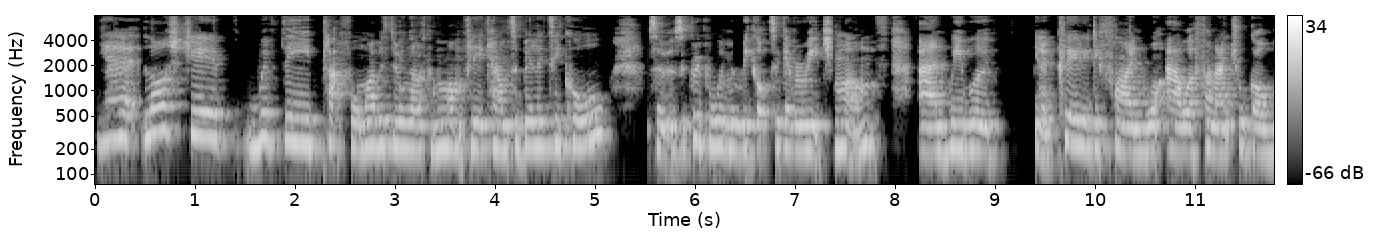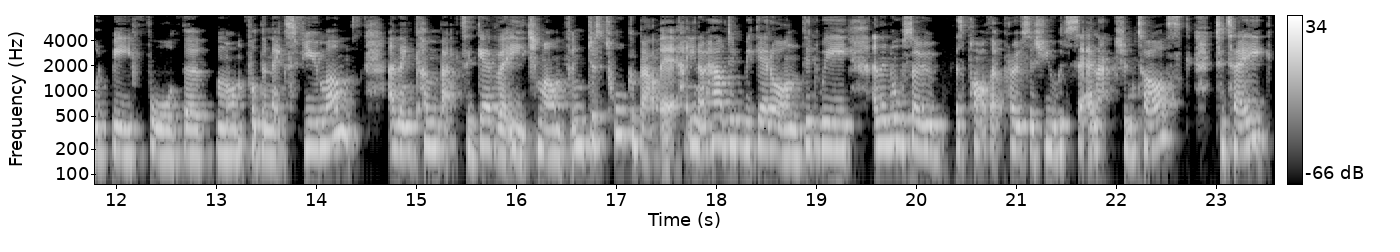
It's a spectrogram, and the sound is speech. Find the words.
Yeah, last year with the platform, I was doing a, like a monthly accountability call. So it was a group of women we got together each month, and we would you know clearly define what our financial goal would be for the month for the next few months and then come back together each month and just talk about it. You know how did we get on? Did we and then also as part of that process you would set an action task to take.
